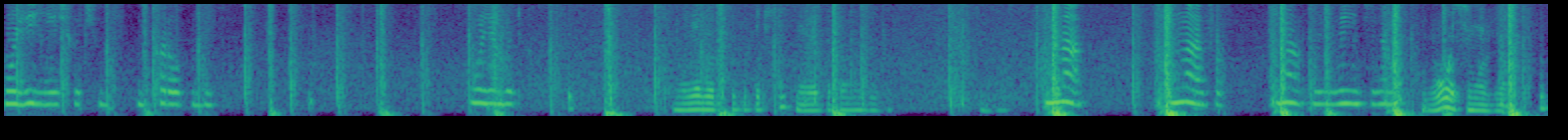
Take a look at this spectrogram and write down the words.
Ой, я есть хочу. Коров убить. Ой, я бы... Ну я бы, кстати, подшут, но я потом не буду. На. На, жо. На, извините, я... Восемь уже.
